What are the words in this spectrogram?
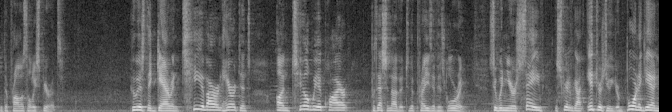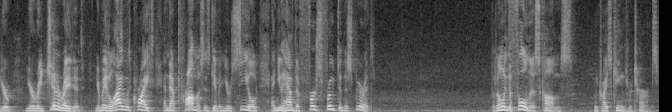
with the promised Holy Spirit, who is the guarantee of our inheritance until we acquire possession of it to the praise of his glory. So when you're saved, the Spirit of God enters you. You're born again. You're you're regenerated. You're made alive with Christ, and that promise is given. You're sealed, and you have the first fruit of the Spirit. But only the fullness comes when Christ's kingdom returns.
